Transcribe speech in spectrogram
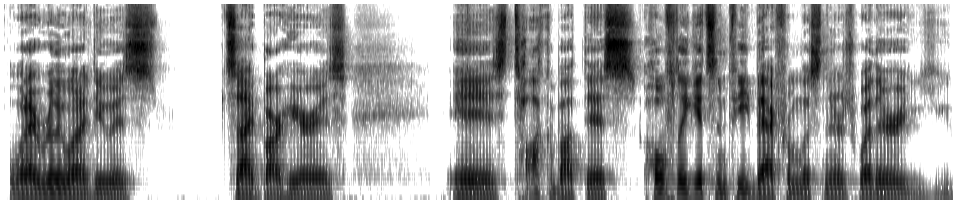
what I really want to do is sidebar here is is talk about this. Hopefully, get some feedback from listeners, whether you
